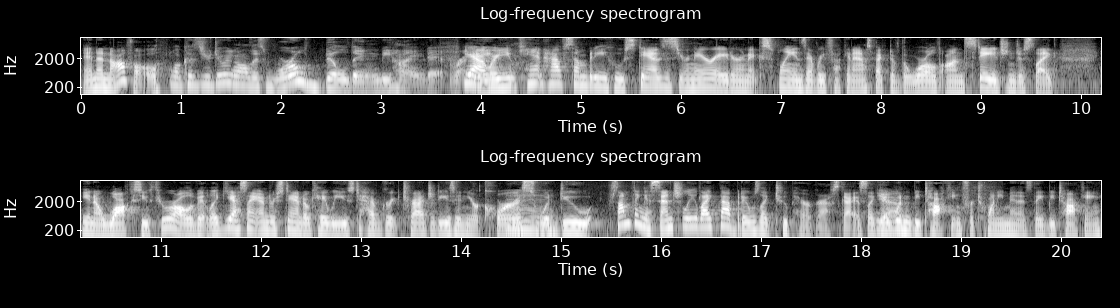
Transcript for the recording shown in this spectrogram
in a novel Well, because you're doing all this world building behind it, right? yeah, where you can't have somebody who stands as your narrator and explains every fucking aspect of the world on stage and just like, you know, walks you through all of it. Like, yes, I understand, okay, we used to have Greek tragedies and your chorus Mm. would do something essentially like that, but it was like two paragraphs, guys. Like, Yeah. they wouldn't be talking for 20 minutes. They'd be talking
